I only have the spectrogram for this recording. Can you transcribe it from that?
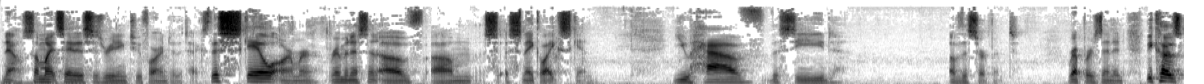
Now, some might say this is reading too far into the text. This scale armor, reminiscent of um, a snake like skin, you have the seed of the serpent represented. Because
